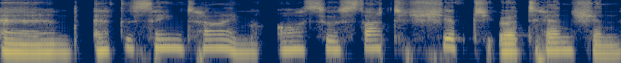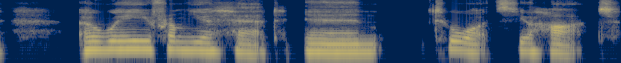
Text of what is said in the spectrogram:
And at the same time, also start to shift your attention away from your head and towards your heart.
